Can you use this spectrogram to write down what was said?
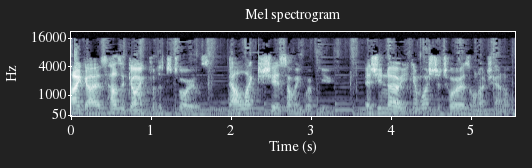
Hi guys, how's it going for the tutorials? Now I'd like to share something with you. As you know, you can watch tutorials on our channel,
